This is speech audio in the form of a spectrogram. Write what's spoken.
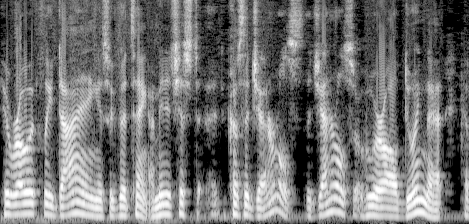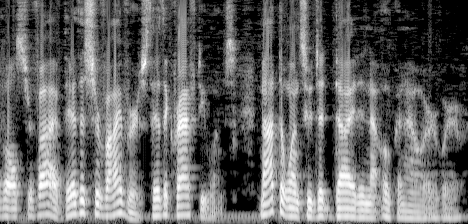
heroically dying is a good thing. I mean it's just uh, because the generals the generals who are all doing that have all survived. They're the survivors. They're the crafty ones not the ones who did, died in okinawa or wherever.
